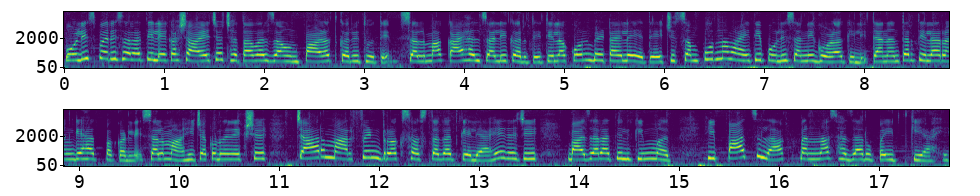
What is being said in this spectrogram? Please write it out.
पोलीस परिसरातील एका शाळेच्या छतावर जाऊन पाळत करीत होते. सलमा काय हालचाली करते तिला कोण भेटायला येते याची संपूर्ण माहिती पोलिसांनी गोळा केली. त्यानंतर तिला रंगेहात पकडले. सलमा हिच्याकडून एकशे चार मार्फिन ड्रग्ज हस्तगत केले आहे. त्याची बाजारातील किंमत ही पाच लाख पन्नास हजार रुपये इतकी आहे.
